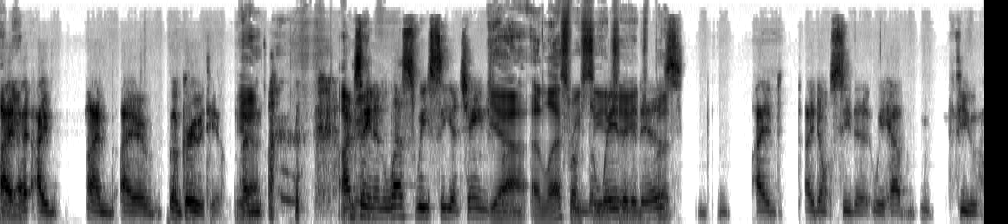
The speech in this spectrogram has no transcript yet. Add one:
I I, mean, I, I, I agree with you. Yeah. I'm, I'm saying unless we see a change. Yeah, from, unless from we the see way change, that it is, but... I I don't see that we have few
